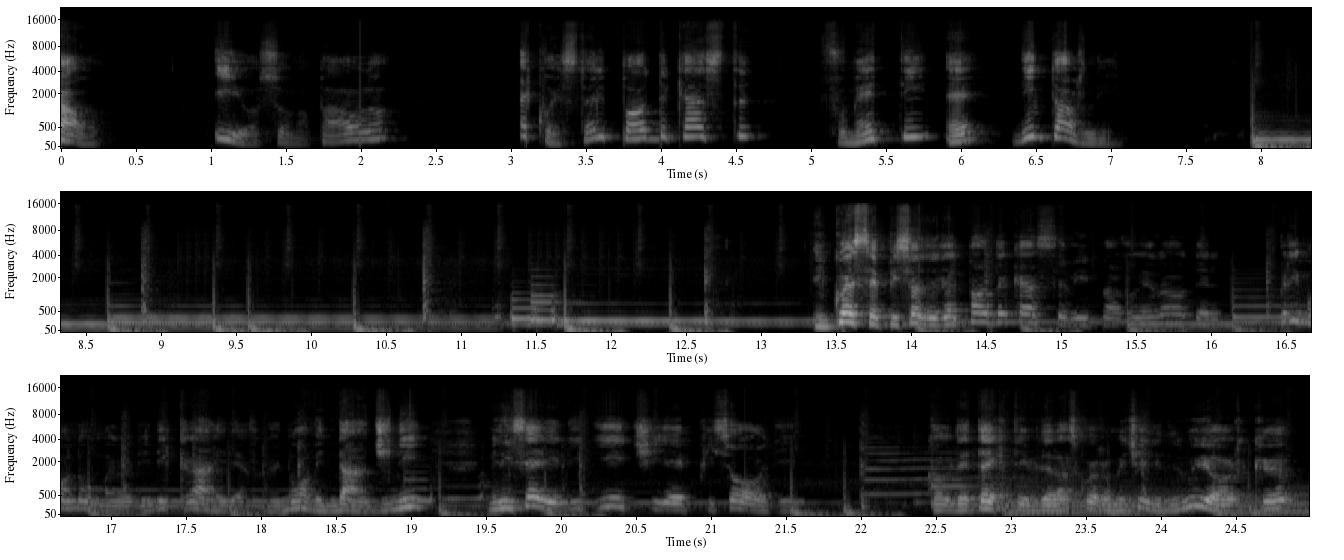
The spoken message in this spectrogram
Ciao, io sono Paolo e questo è il podcast Fumetti e Dintorni. In questo episodio del podcast vi parlerò del primo numero di Nick Ryder, Le nuove indagini, miniserie di 10 episodi col detective della squadra omicidi di New York,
